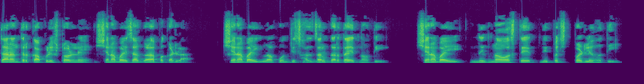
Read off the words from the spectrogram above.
त्यानंतर कापडी स्टॉलने शनाबाईचा गळा पकडला. शनाबाईला कोणतीच हालचाल करता येत नव्हती. शेणाबाई निग्न अवस्थेत निपचित पडली होती.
